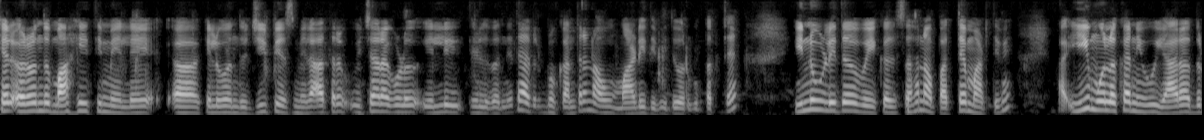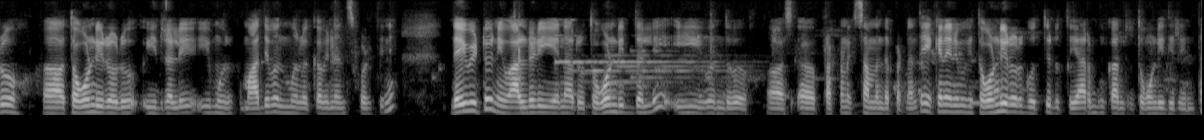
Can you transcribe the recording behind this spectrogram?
ಕೆಲವೊಂದು ಮಾಹಿತಿ ಮೇಲೆ ಆ, ಕೆಲವೊಂದು ಜಿ ಪಿ ಎಸ್ ಮೇಲೆ ಆ ಥರ ವಿಚಾರಗಳು ಎಲ್ಲಿ ತಿಳಿದು ಬಂದಿದೆ ಅದ್ರ ಮುಖಾಂತರ ನಾವು ಮಾಡಿದ್ದೀವಿ ಇದುವರೆಗೂ ಪತ್ತೆ. ಇನ್ನು ಉಳಿದ ವೆಹಿಕಲ್ ಸಹ ನಾವು ಪತ್ತೆ ಮಾಡ್ತೀವಿ. ಈ ಮೂಲಕ ನೀವು ಯಾರಾದರೂ ತಗೊಂಡಿರೋರು ಇದರಲ್ಲಿ ಈ ಮೂಲಕ ಮಾಧ್ಯಮದ ಮೂಲಕ ವಿನಂತಿಸ್ಕೊಳ್ತೀನಿ. ದಯವಿಟ್ಟು ನೀವು ಆಲ್ರೆಡಿ ಏನಾದ್ರು ತಗೊಂಡಿದ್ದಲ್ಲಿ ಈ ಒಂದು ಪ್ರಕರಣಕ್ಕೆ ಸಂಬಂಧಪಟ್ಟಂತೆ ಯಾಕೆಂದರೆ ನಿಮಗೆ ತಗೊಂಡಿರೋರು ಗೊತ್ತಿರುತ್ತೆ ಯಾರ ಮುಖಾಂತರ ತಗೊಂಡಿದ್ದೀರಿ ಅಂತ.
